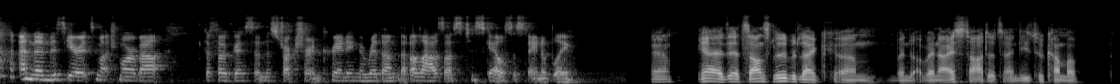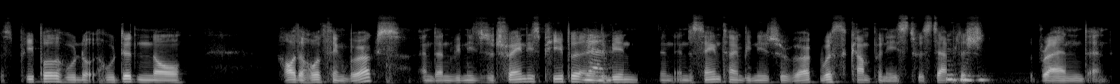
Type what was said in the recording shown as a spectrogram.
and then this year it's much more about the focus and the structure and creating the rhythm that allows us to scale sustainably. Yeah, yeah, it, it sounds a little bit like um, when when I started. I needed to come up with people who know, who didn't know how the whole thing works, and then we needed to train these people, and yeah. in, in, in the same time we need to work with companies to establish mm-hmm. the brand and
